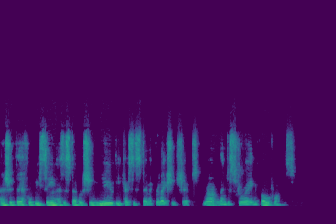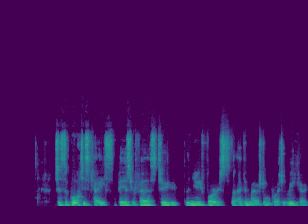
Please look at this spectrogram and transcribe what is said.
and should therefore be seen as establishing new ecosystemic relationships rather than destroying old ones. To support his case, Pearce refers to the new forests that have emerged on Puerto Rico.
